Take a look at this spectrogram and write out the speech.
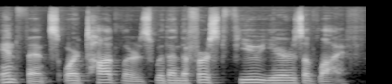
infants or toddlers within the first few years of life,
